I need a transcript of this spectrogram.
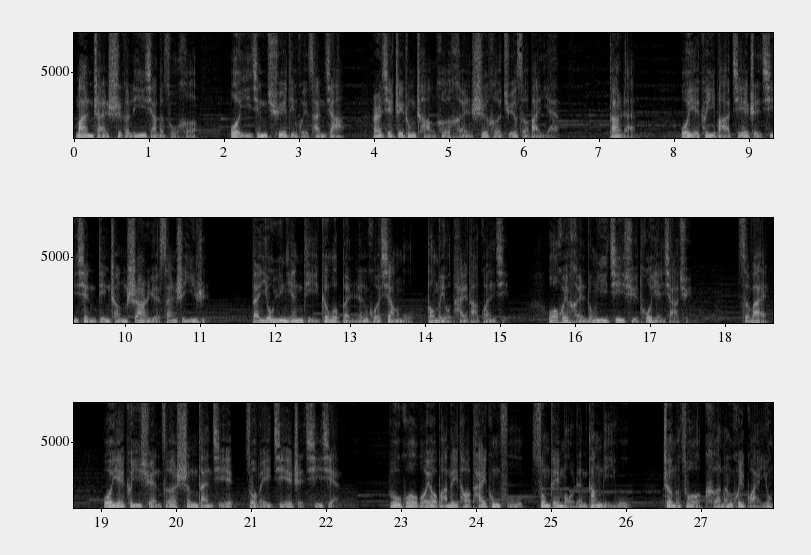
漫展是个理想的组合，我已经确定会参加，而且这种场合很适合角色扮演。当然，我也可以把截止期限定成十二月三十一日，但由于年底跟我本人或项目都没有太大关系，我会很容易继续拖延下去。此外，我也可以选择圣诞节作为截止期限。如果我要把那套太空服送给某人当礼物，这么做可能会管用。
